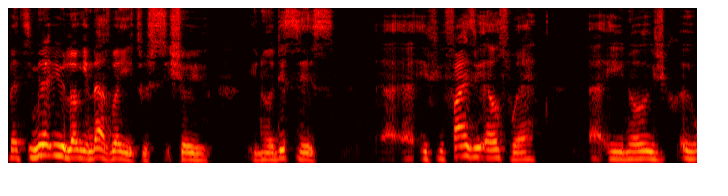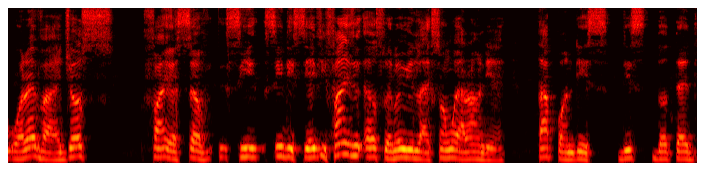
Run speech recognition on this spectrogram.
But immediately you log in, that's where it will show you. You know, this is uh, if he finds you elsewhere, uh, you know, whatever. I just find yourself see see this. If you find it elsewhere, maybe like somewhere around here, tap on this this dotted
